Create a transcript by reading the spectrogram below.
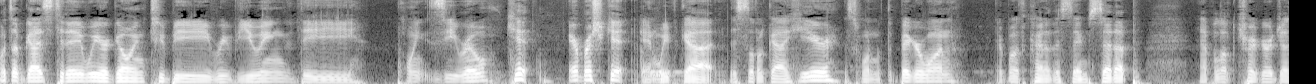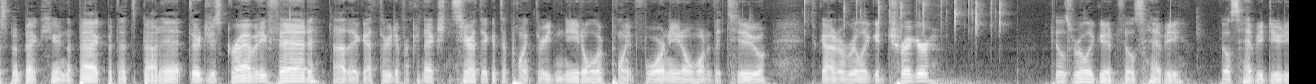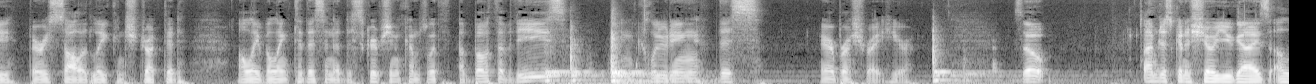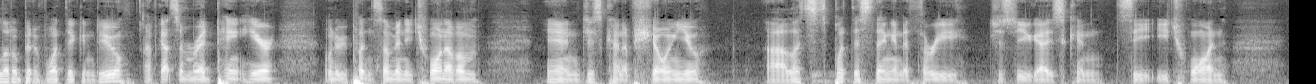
What's up guys? Today we are going to be reviewing the Point Zero kit, airbrush kit. And we've got this little guy here, this one with the bigger one. They're both kind of the same setup. Have a little trigger adjustment back here in the back, but that's about it. They're just gravity fed. Uh, they got three different connections here. I think it's a 0.3 needle or 0.4 needle, one of the two. It's got a really good trigger. Feels really good, feels heavy. Feels heavy duty, very solidly constructed. I'll leave a link to this in the description. Comes with uh, both of these, including this airbrush right here. So I'm just going to show you guys a little bit of what they can do. I've got some red paint here. I'm going to be putting some in each one of them and just kind of showing you. Uh, let's split this thing into three just so you guys can see each one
